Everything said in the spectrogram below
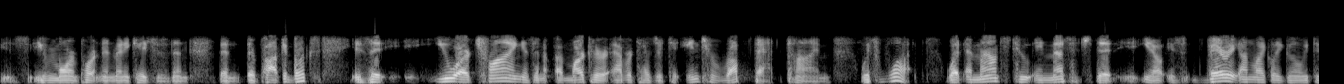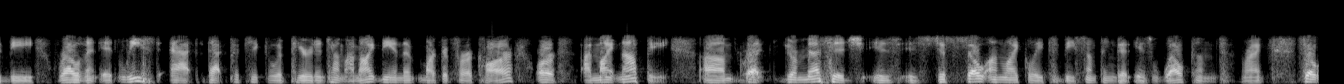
is even more important in many cases than than their pocketbooks, is that you are trying as an, a marketer or advertiser to interrupt that time with what? What amounts to a message that you know is very unlikely going to be relevant at least at that particular period in time. I might be in the market for a car, or I might not be. Um, right. But your message is is just so unlikely to be something that is welcomed, right? So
